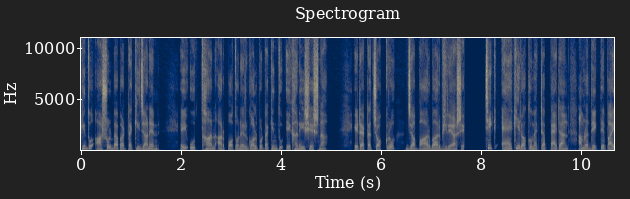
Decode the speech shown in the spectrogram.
কিন্তু আসল ব্যাপারটা কি জানেন? এই উত্থান আর পতনের গল্পটা কিন্তু এখানেই শেষ না। এটা একটা চক্র যা বারবার ভিড়ে আসে। ঠিক একই রকম একটা প্যাটার্ন আমরা দেখতে পাই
